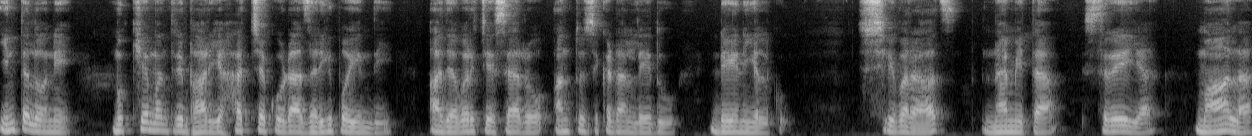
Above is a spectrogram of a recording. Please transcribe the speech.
ఇంతలోనే ముఖ్యమంత్రి భార్య హత్య కూడా జరిగిపోయింది. అదెవరు చేశారో అంతు చిక్కడం లేదు డేనియల్కు. శివరాజ్ నమిత శ్రేయ మాల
